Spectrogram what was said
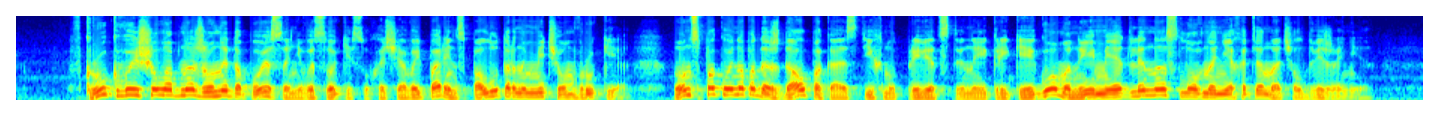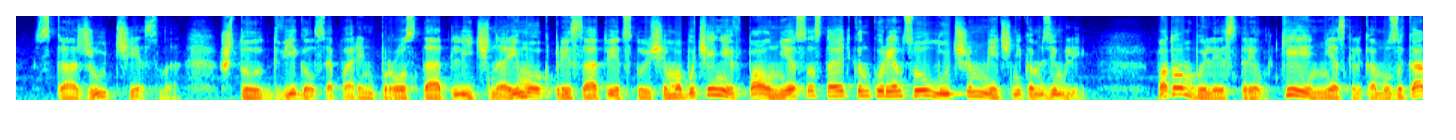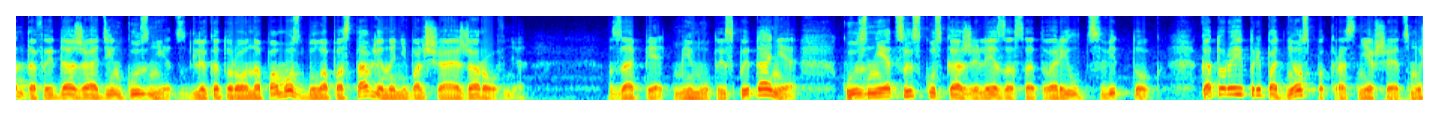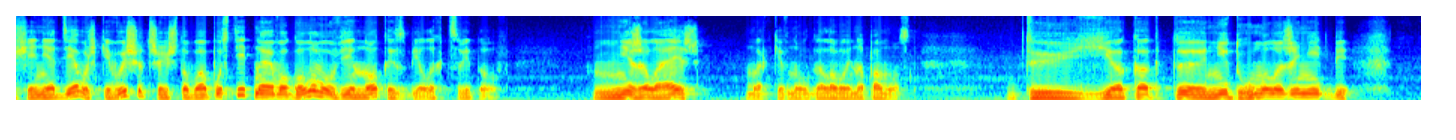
Круг вышел обнаженный до пояса невысокий сухощавый парень с полуторным мечом в руке. Он спокойно подождал, пока стихнут приветственные крики и гомон, и медленно, словно нехотя, начал движение. Скажу честно, что двигался парень просто отлично и мог при соответствующем обучении вполне составить конкуренцию лучшим мечникам Земли. Потом были стрелки, несколько музыкантов и даже один кузнец, для которого на помост была поставлена небольшая жаровня. За пять минут испытания кузнец из куска железа сотворил цветок, который преподнес покрасневшей от смущения девушке, вышедшей, чтобы опустить на его голову венок из белых цветов. «Не желаешь?» — мэр кивнул головой на помост. «Да я как-то не думал о женитьбе.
